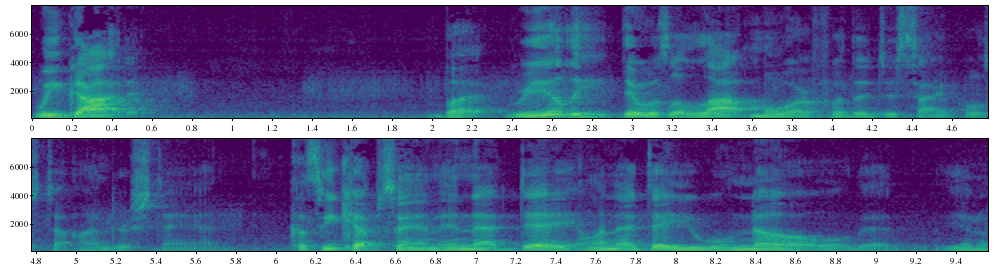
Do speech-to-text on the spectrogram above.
We got it. But really, there was a lot more for the disciples to understand. Because he kept saying, in that day, on that day, you will know that, you know,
